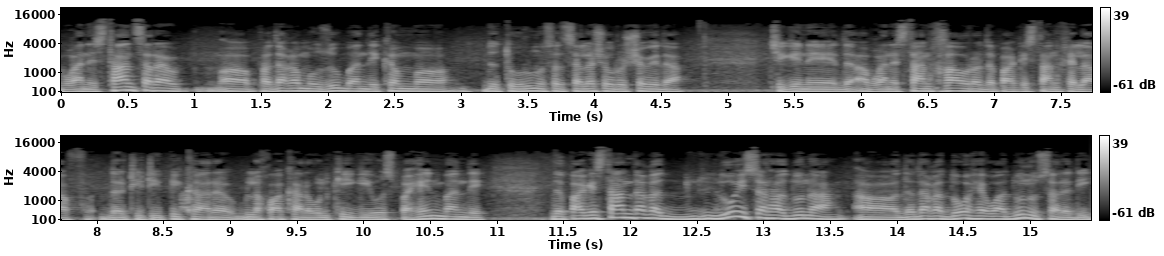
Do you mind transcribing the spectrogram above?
افغانستان سره په دغه موضوع باندې کوم د تورونو سلسله شروع شوې ده چې ګنې د افغانستان خاوره د پاکستان خلاف د ټي ټي پي کار لخوا کارول کیږي اوس په هند باندې د پاکستان دغه لوی سرحدونه د دغه دوه هوادونو سره دي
